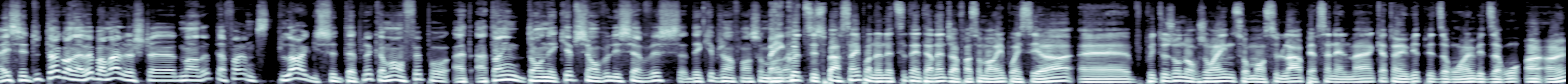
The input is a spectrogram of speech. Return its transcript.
Hey, c'est tout le temps qu'on avait pas mal. Je te demanderais de te faire une petite plug, s'il te plaît. Comment on fait pour atteindre ton équipe si on veut les services d'équipe Jean-François Ben Morin? écoute, c'est super simple. On a notre site internet jean-françois-morin.ca. Euh, vous pouvez toujours nous rejoindre sur mon cellulaire personnellement, 418-801-8011.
